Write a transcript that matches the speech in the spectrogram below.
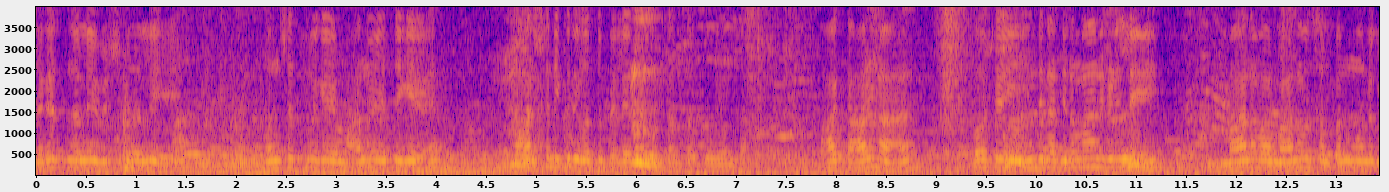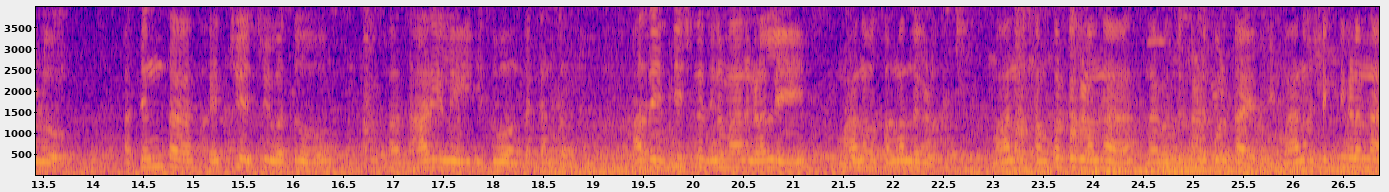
ಜಗತ್ತಿನಲ್ಲಿ, ವಿಶ್ವದಲ್ಲಿ ಮನುಷ್ಯತ್ವಗೆ ಮಾನವೀಯತೆಗೆ ದಾರ್ಶನಿಕರು ಇವತ್ತು ಬೆಲೆಯನ್ನು ಕೊಟ್ಟಂಥದ್ದು ಅಂತ. ಆ ಕಾರಣ ಬಹುಶಃ ಈ ಇಂದಿನ ದಿನಮಾನಗಳಲ್ಲಿ ಮಾನವ ಮಾನವ ಸಂಪನ್ಮೂಲಗಳು ಅತ್ಯಂತ ಹೆಚ್ಚು ಹೆಚ್ಚು ಇವತ್ತು ದಾರಿಯಲ್ಲಿ ಇದ್ವು ಅಂತಕ್ಕಂಥದ್ದು. ಆದರೆ ಇತ್ತೀಚಿನ ದಿನಮಾನಗಳಲ್ಲಿ ಮಾನವ ಸಂಬಂಧಗಳು ಮಾನವ ಸಂಪರ್ಕಗಳನ್ನು ನಾವಿವತ್ತು ಕಳ್ಕೊಳ್ತಾ ಇದ್ವಿ. ಮಾನವ ಶಕ್ತಿಗಳನ್ನು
